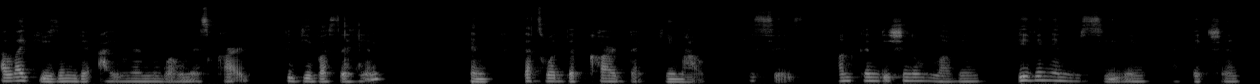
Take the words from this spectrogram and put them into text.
I like using the Island Wellness card to give us a hint. And that's what the card that came out kisses, unconditional loving, giving and receiving affection,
